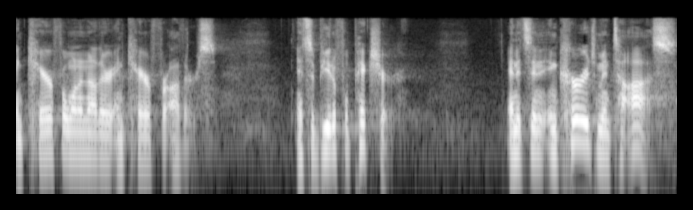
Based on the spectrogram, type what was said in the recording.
and care for one another and care for others. It's a beautiful picture. And it's an encouragement to us.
